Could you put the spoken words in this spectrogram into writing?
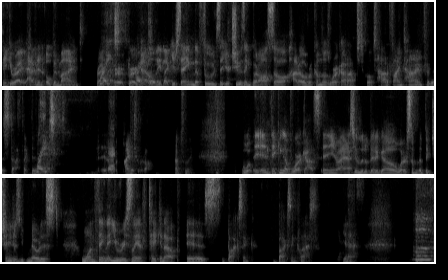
think you're right. Having an open mind, right? right. For, for right. not only like you're saying the foods that you're choosing, but also how to overcome those workout obstacles, how to find time for this stuff. Like this, right. Exactly. Mind to it all. Absolutely in thinking of workouts, and you know, I asked you a little bit ago, what are some of the big changes you've noticed? One thing that you recently have taken up is boxing, boxing class. Yes. Yeah.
